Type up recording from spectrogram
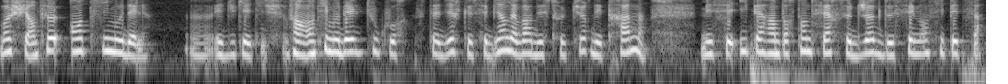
Moi, je suis un peu anti-modèle. Euh, éducatif, enfin anti-modèle tout court. C'est-à-dire que c'est bien d'avoir des structures, des trames, mais c'est hyper important de faire ce job de s'émanciper de ça.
